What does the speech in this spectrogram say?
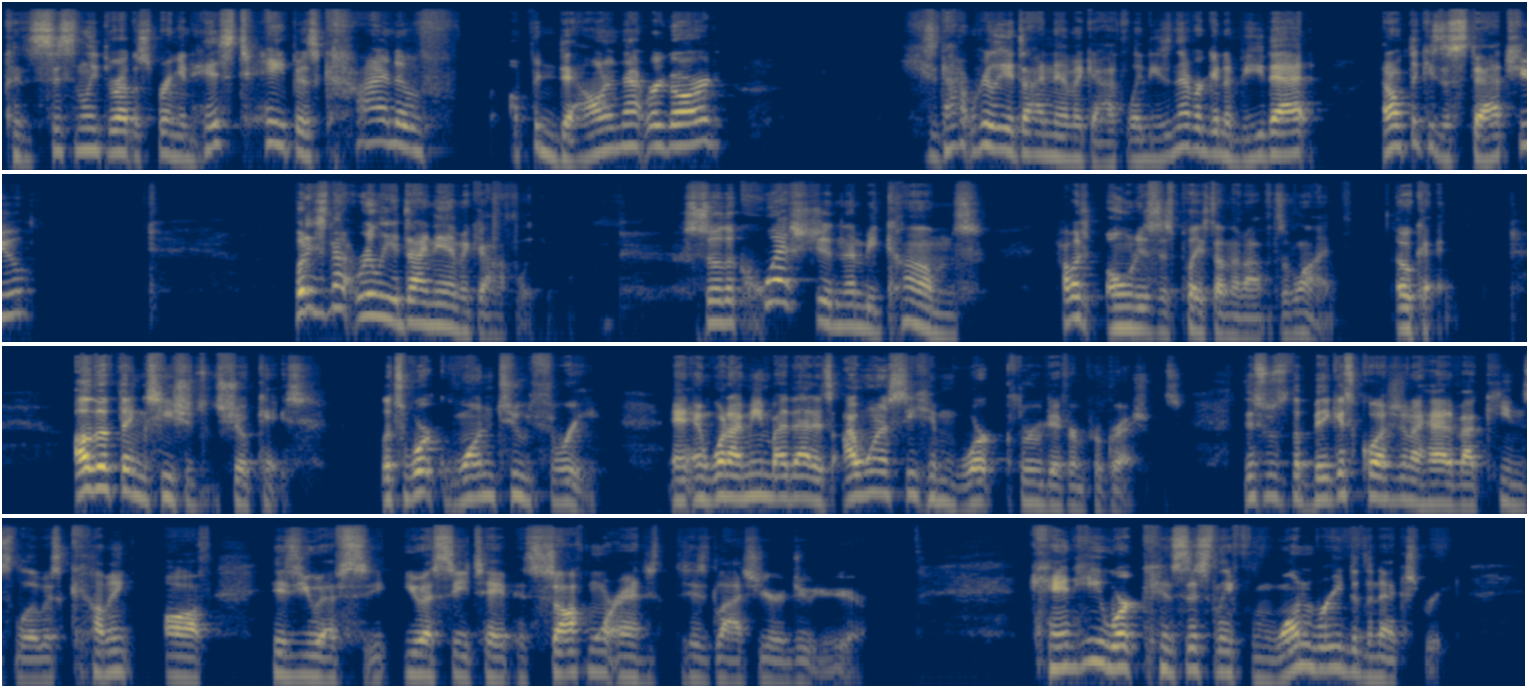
consistently throughout the spring, and his tape is kind of up and down in that regard, he's not really a dynamic athlete. He's never going to be that. I don't think he's a statue but he's not really a dynamic athlete. So the question then becomes how much onus is placed on that offensive line? Okay. Other things he should showcase. Let's work one, two, three. And, and what I mean by that is I want to see him work through different progressions. This was the biggest question I had about Kedon Slovis coming off his UFC USC tape, his sophomore and his last year, junior year. Can he work consistently from one read to the next read?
